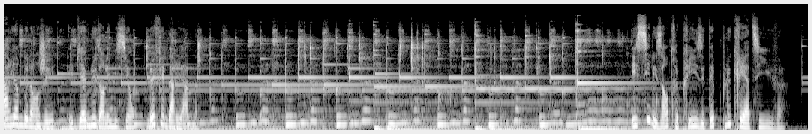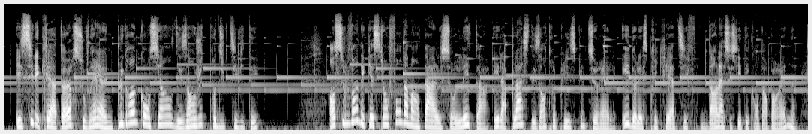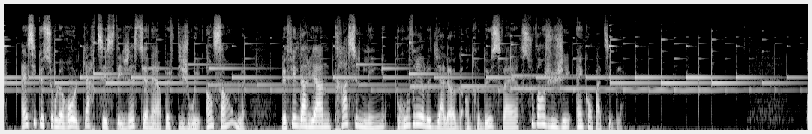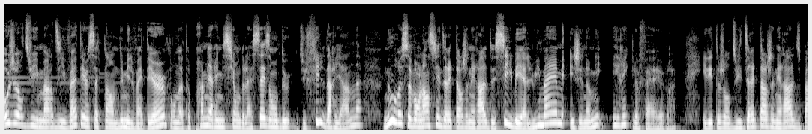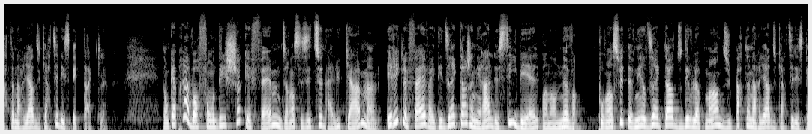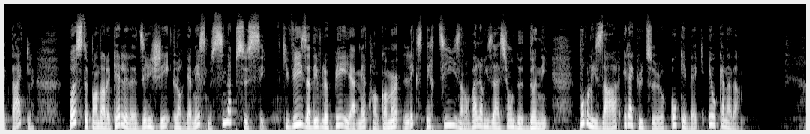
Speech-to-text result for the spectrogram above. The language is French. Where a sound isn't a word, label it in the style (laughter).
Ariane Bélanger et bienvenue dans l'émission Le fil d'Ariane. Et si les entreprises étaient plus créatives? Et si les créateurs s'ouvraient à une plus grande conscience des enjeux de productivité? En soulevant des questions fondamentales sur l'état et la place des entreprises culturelles et de l'esprit créatif dans la société contemporaine, ainsi que sur le rôle qu'artistes et gestionnaires peuvent y jouer ensemble, le fil d'Ariane trace une ligne pour ouvrir le dialogue entre deux sphères souvent jugées incompatibles. Aujourd'hui, mardi 21 septembre 2021, pour notre première émission de la saison 2 du Fil d'Ariane, nous recevons l'ancien directeur général de CIBL lui-même et j'ai nommé Éric Lefebvre. Il est aujourd'hui directeur général du partenariat du quartier des spectacles. Donc, après avoir fondé Choc FM durant ses études à l'UCAM, Éric Lefebvre a été directeur général de CIBL pendant neuf ans, pour ensuite devenir directeur du développement du partenariat du quartier des spectacles, poste pendant lequel elle a dirigé l'organisme Synapse qui vise à développer et à mettre en commun l'expertise en valorisation de données pour les arts et la culture au Québec et au Canada.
